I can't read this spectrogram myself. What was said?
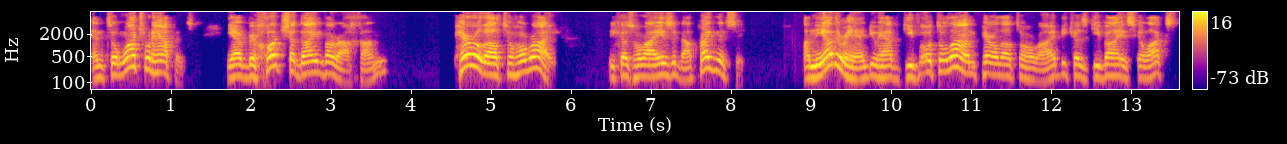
And so watch what happens. You have Berchot Shadayim Varacham parallel to Horai because Horai is about pregnancy. On the other hand, you have Givot Olam parallel to Horai because Giva is hillocks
